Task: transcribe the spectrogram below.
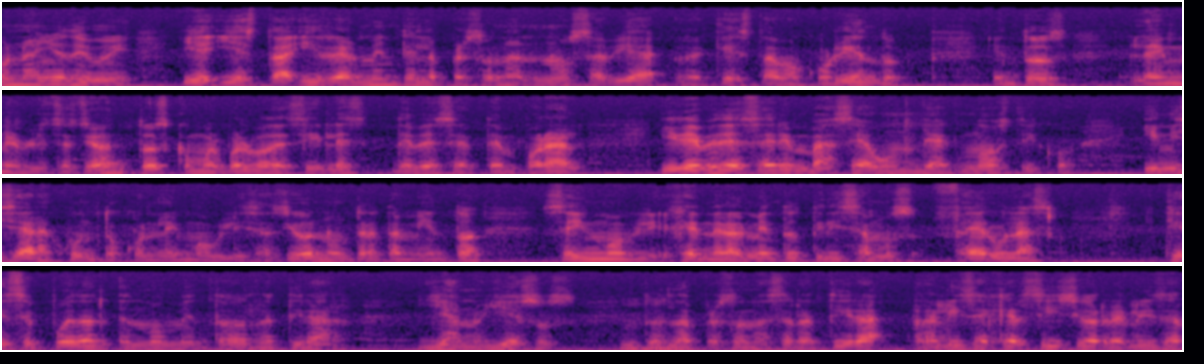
un año de y, está y realmente la persona no sabía qué estaba ocurriendo. Entonces la inmovilización entonces como vuelvo a decirles debe ser temporal y debe de ser en base a un diagnóstico. Iniciar junto con la inmovilización un tratamiento se generalmente utilizamos férulas que se puedan en un momento retirar ya no yesos. Entonces la persona se retira, realiza ejercicio, realiza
